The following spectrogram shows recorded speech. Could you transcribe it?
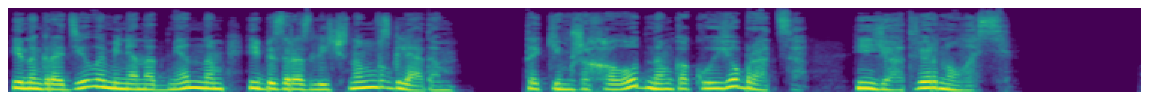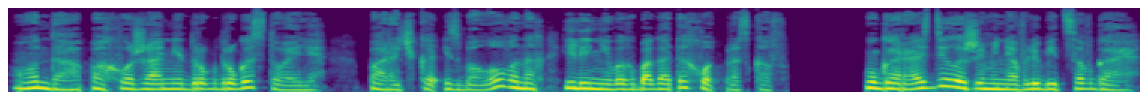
и наградила меня надменным и безразличным взглядом. Таким же холодным, как у ее братца. И я отвернулась. О да, похоже, они друг друга стоили. Парочка избалованных и ленивых богатых отпрысков. Угораздило же меня влюбиться в Гая.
